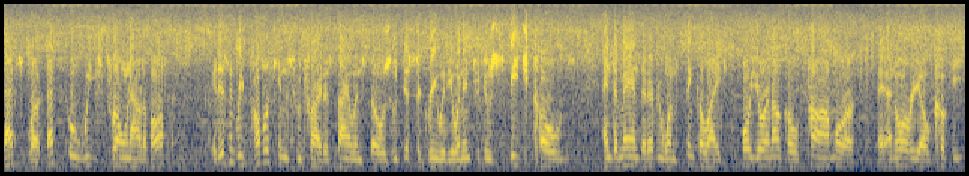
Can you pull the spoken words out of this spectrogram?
that's what, that's who we've thrown out of office. It isn't Republicans who try to silence those who disagree with you and introduce speech codes and demand that everyone think alike, or you're an Uncle Tom or a, an Oreo cookie.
